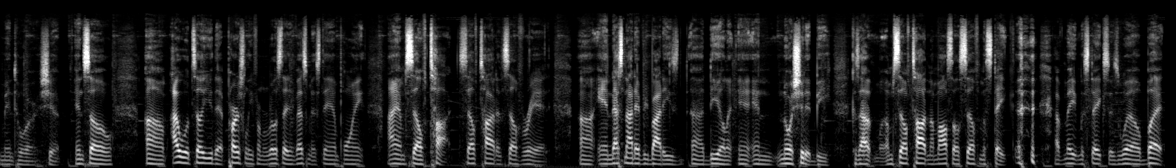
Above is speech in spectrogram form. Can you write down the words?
mentorship. And so, um, I will tell you that personally, from a real estate investment standpoint, I am self taught, self taught, and self read. Uh, and that's not everybody's uh, deal, and, and, nor should it be, because I'm self taught and I'm also self mistake. I've made mistakes as well. But,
